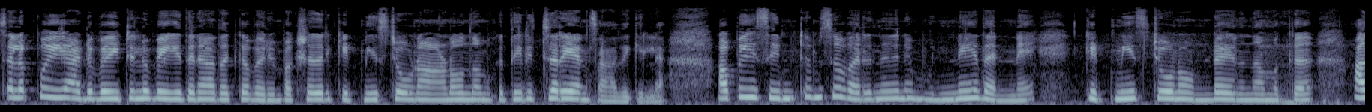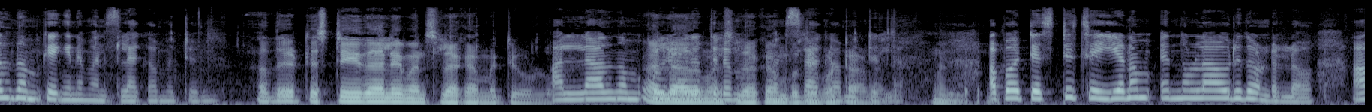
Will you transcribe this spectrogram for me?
ചിലപ്പോൾ ഈ അടിവയറ്റിൽ വേദന അതൊക്കെ വരും. പക്ഷേ അതൊരു കിഡ്നി സ്റ്റോൺ ആണോ എന്ന് നമുക്ക് തിരിച്ചറിയാൻ സാധിക്കില്ല. അപ്പോൾ ഈ സിംറ്റംസ് വരുന്നതിന് മുന്നേ തന്നെ കിഡ്നി സ്റ്റോൺ ഉണ്ട് എന്ന് നമുക്ക് അത് നമുക്ക് എങ്ങനെ മനസ്സിലാക്കാൻ പറ്റും? അത് ടെസ്റ്റ് ചെയ്താലേ മനസ്സിലാക്കാൻ പറ്റുള്ളൂ. അല്ലാതെ നമുക്ക് അല്ലാതെ മനസ്സിലാക്കാൻ പറ്റില്ല. അപ്പോൾ ടെസ്റ്റ് ചെയ്യണം എന്നുള്ള ആ ഒരു ഇതുണ്ടല്ലോ. ആ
